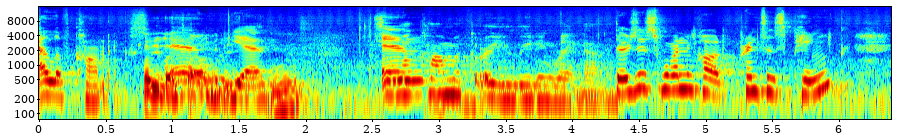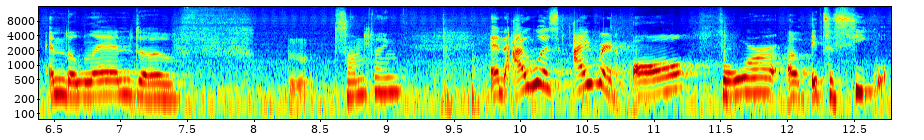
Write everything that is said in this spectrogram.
I love comics. Oh, you like And, comedy? Yeah. Mhm. So, And- what comic are you reading right now? There's this one called Princess Pink and the Land of something. And I was I read all four of it's a sequel.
